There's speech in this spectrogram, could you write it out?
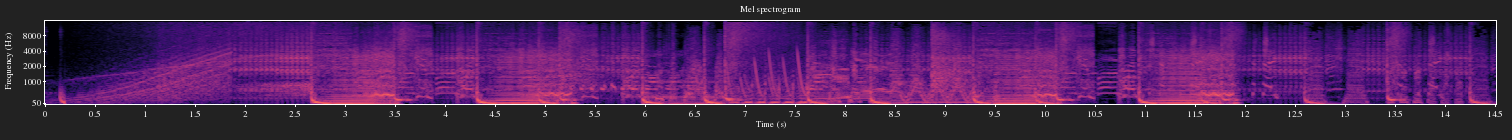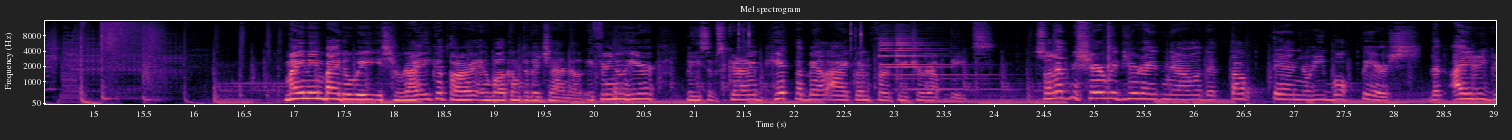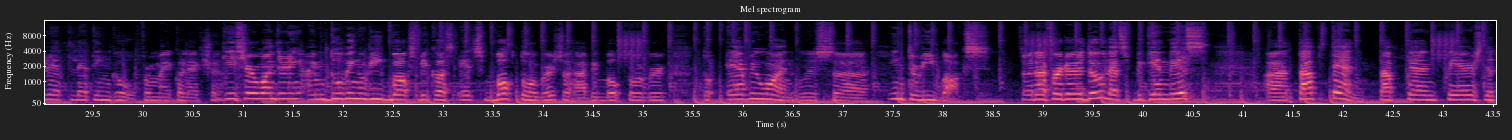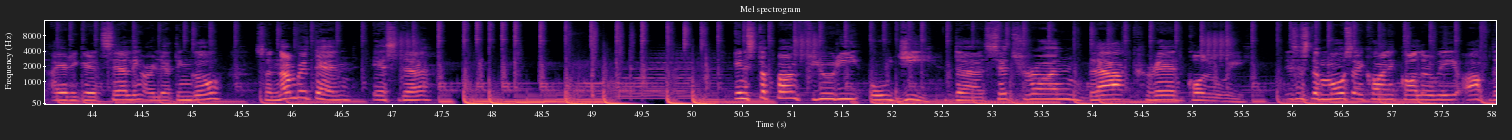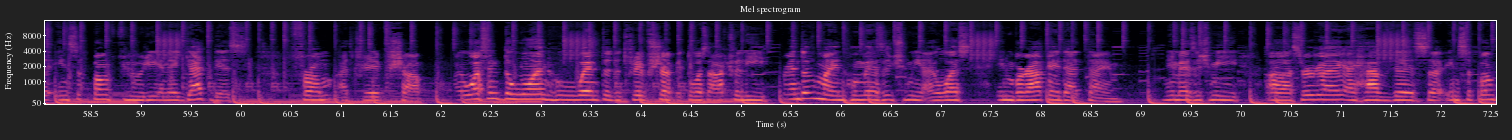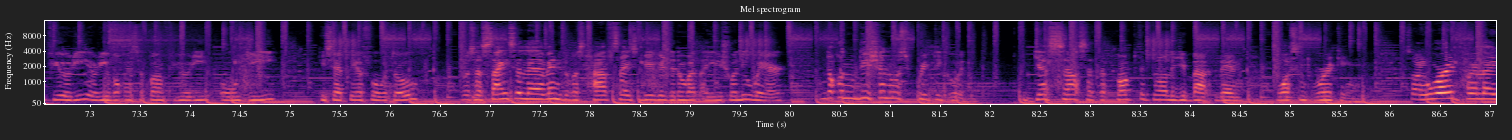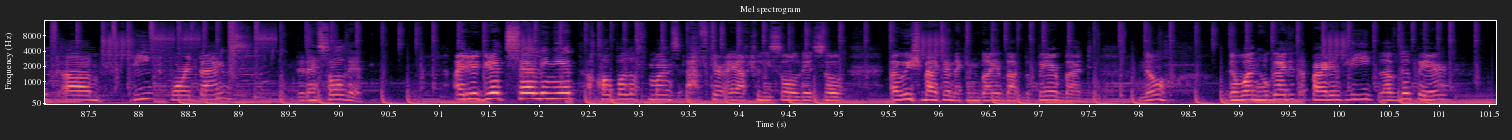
My name by the way is Rye Icatar and welcome to the channel. If you're new here, please subscribe, hit the bell icon for future updates. So let me share with you right now the top 10 Reebok pairs that I regret letting go from my collection. In case you're wondering, I'm doing Reeboks because it's Boktober, so happy Boktober to everyone who's uh, into Reeboks. So without further ado, let's begin this. Uh, top 10. Top 10 pairs that I regret selling or letting go. So number 10 is the Instapump Fury OG, the Citron Black Red colorway. This is the most iconic colorway of the Instapump Fury and I got this from a thrift shop. I wasn't the one who went to the thrift shop. It was actually a friend of mine who messaged me. I was in Boracay that time. He messaged me, uh, Sir Guy, I have this uh, Instapump Fury, Reebok Instapump Fury OG. He sent me a photo. It was a size 11. It was half size bigger than what I usually wear. And the condition was pretty good. It just sucks that the pump technology back then wasn't working. So I wore it for like um, three, four times. Then I sold it. I regret selling it a couple of months after I actually sold it. So I wish back then I can buy back the pair, but no. The one who got it apparently loved the pair.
